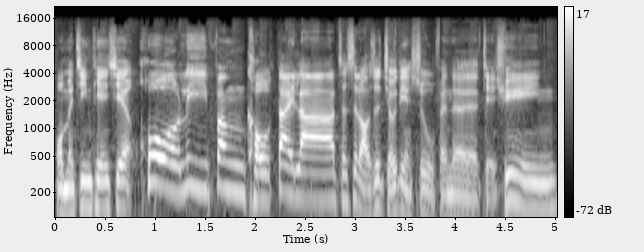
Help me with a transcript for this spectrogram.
我们今天先获利放口袋啦。这是老师九点十五分的简讯。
